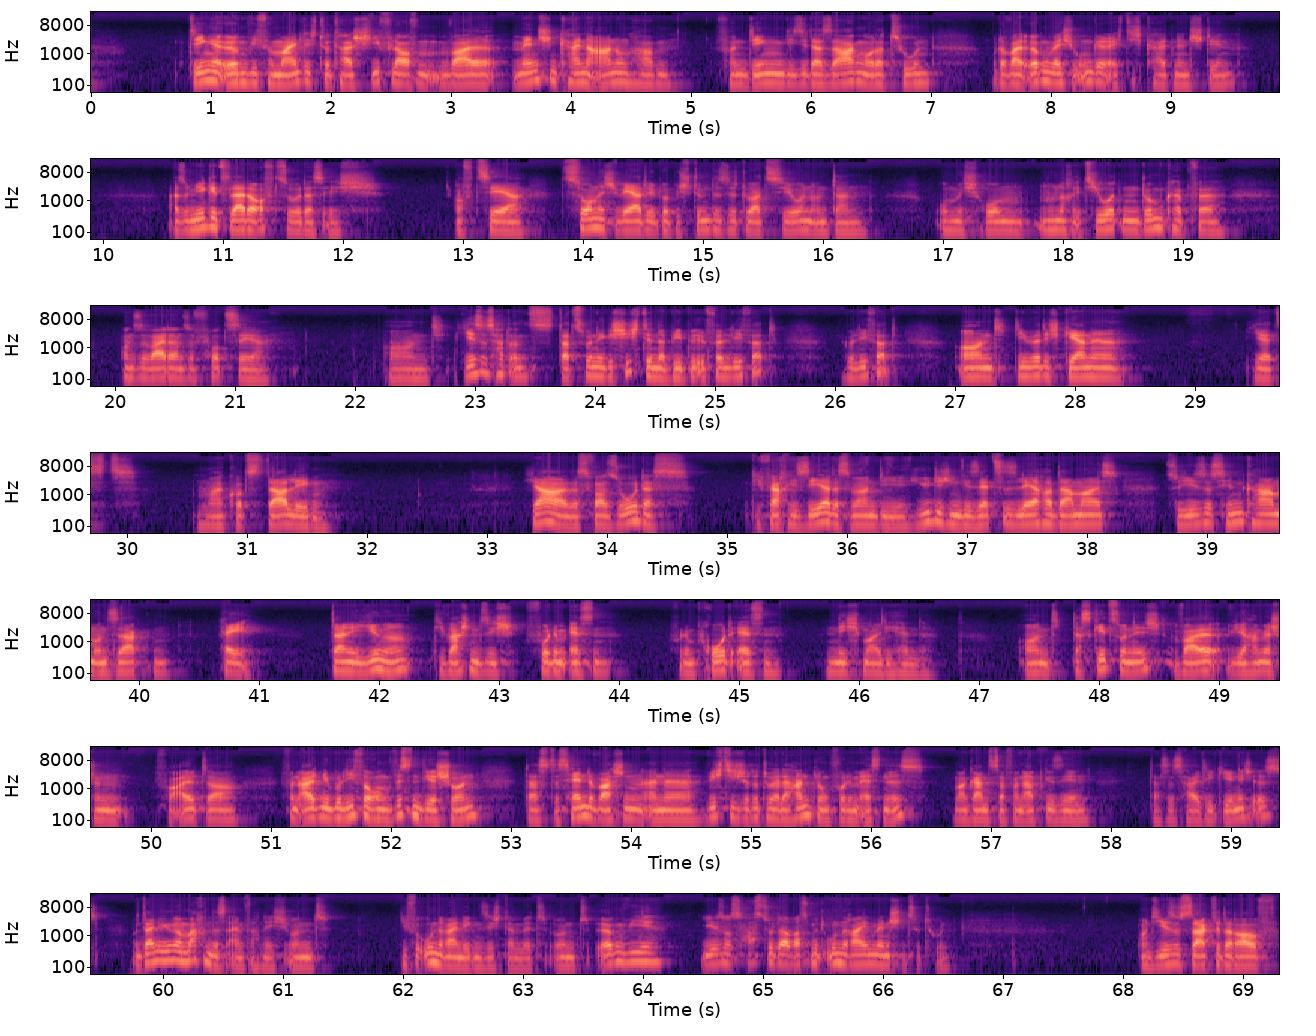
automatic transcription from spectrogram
Dinge irgendwie vermeintlich total schief laufen, weil Menschen keine Ahnung haben von Dingen, die sie da sagen oder tun, oder weil irgendwelche Ungerechtigkeiten entstehen? Also mir geht es leider oft so, dass ich oft sehr zornig werde über bestimmte Situationen und dann um mich rum nur noch Idioten, Dummköpfe und so weiter und so fort sehe. Und Jesus hat uns dazu eine Geschichte in der Bibel überliefert, überliefert und die würde ich gerne jetzt mal kurz darlegen. Ja, das war so, dass die Pharisäer, das waren die jüdischen Gesetzeslehrer damals, zu Jesus hinkamen und sagten, hey, deine Jünger, die waschen sich vor dem Essen, vor dem Brotessen nicht mal die Hände. Und das geht so nicht, weil wir haben ja schon vor alter, von alten Überlieferungen wissen wir schon, dass das Händewaschen eine wichtige rituelle Handlung vor dem Essen ist, mal ganz davon abgesehen, dass es halt hygienisch ist. Und deine Jünger machen das einfach nicht und die verunreinigen sich damit. Und irgendwie, Jesus, hast du da was mit unreinen Menschen zu tun? Und Jesus sagte darauf,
